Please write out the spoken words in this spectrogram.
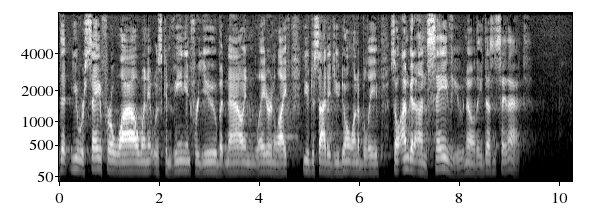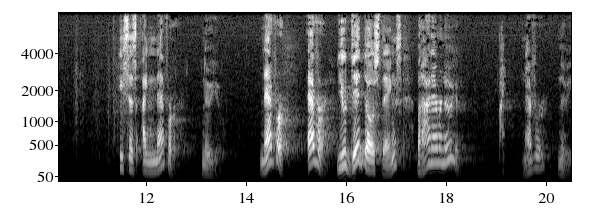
that you were saved for a while when it was convenient for you, but now in later in life you've decided you don't want to believe, so I'm going to unsave you. No, he doesn't say that. He says, I never knew you. Never, ever. You did those things, but I never knew you. I never knew you.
